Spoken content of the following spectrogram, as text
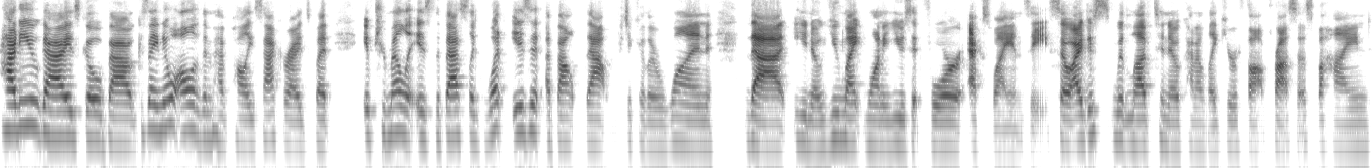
how do you guys go about? Because I know all of them have polysaccharides, but if tremella is the best, like, what is it about that particular one that you know you might want to use it for X, Y, and Z? So I just would love to know kind of like your thought process behind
